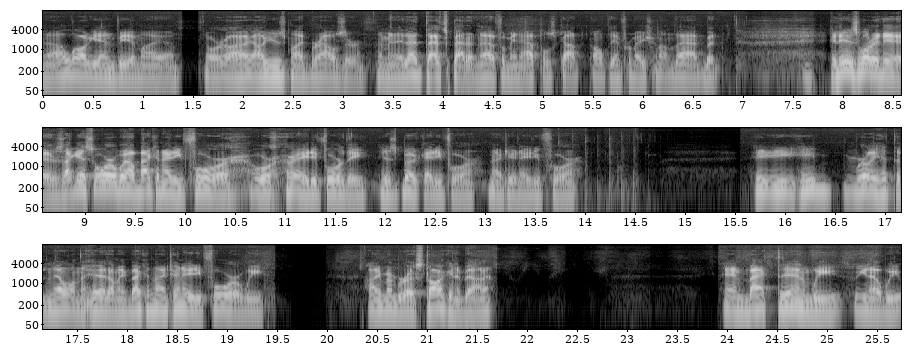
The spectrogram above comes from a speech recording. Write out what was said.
know, I'll log in via my uh, or I, will use my browser. I mean, that that's bad enough. I mean, Apple's got all the information on that, but it is what it is. I guess Orwell back in '84 or '84, the his book '84, 1984 he, he really hit the nail on the head. I mean, back in 1984, we, I remember us talking about it. And back then, we, you know, we,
